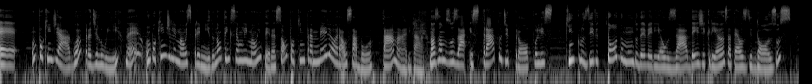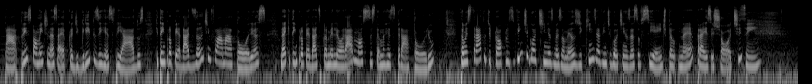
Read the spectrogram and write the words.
É, um pouquinho de água para diluir, né? Um pouquinho de limão espremido. Não tem que ser um limão inteiro, é só um pouquinho para melhorar o sabor, tá, Mari? Tá. Nós vamos usar extrato de própolis, que inclusive todo mundo deveria usar, desde criança até os idosos. Tá? Principalmente nessa época de gripes e resfriados, que tem propriedades anti-inflamatórias, né? Que tem propriedades para melhorar o nosso sistema respiratório. Então, extrato de própolis, 20 gotinhas mais ou menos, de 15 a 20 gotinhas é suficiente, né, para esse shot. Sim.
